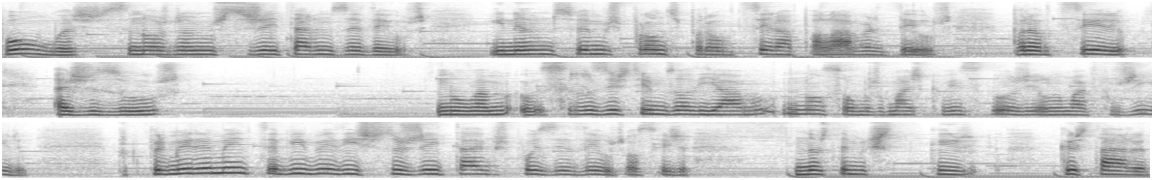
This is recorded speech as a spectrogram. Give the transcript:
Bom, mas se nós não nos sujeitarmos a Deus e não nos vemos prontos para obedecer à palavra de Deus, para obedecer a Jesus, vamos, se resistirmos ao diabo, não somos mais que vencedores, ele não vai fugir. Porque, primeiramente, a Bíblia diz: sujeitai-vos, pois, a Deus, ou seja, nós temos que, que estar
